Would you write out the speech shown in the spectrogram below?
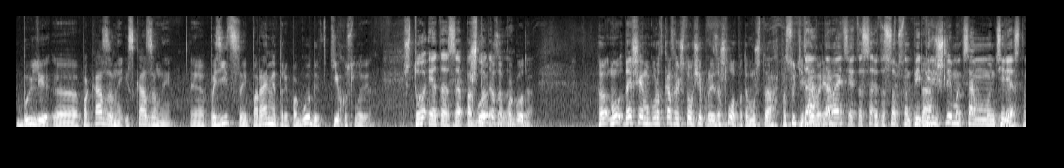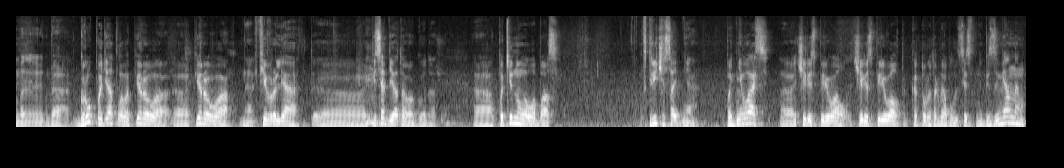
были э, показаны и сказаны э, позиции, параметры погоды в тех условиях. Что это за погода? Что это была? за погода? Э, ну, дальше я могу рассказывать, что вообще произошло, потому что, по сути да, говоря... давайте, это, это собственно, да. перешли мы к самому интересному. Да, да. группа Дятлова 1, 1 э, февраля 1959 э, года покинула Лабаз в 3 часа дня, поднялась через перевал, через перевал, который тогда был, естественно, безымянным, Э,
